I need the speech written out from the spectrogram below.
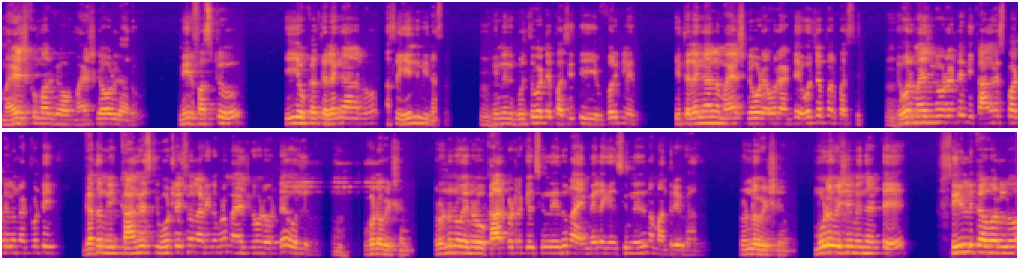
మహేష్ కుమార్ గౌ మహేష్ గౌడ్ గారు మీరు ఫస్ట్ ఈ యొక్క తెలంగాణలో అసలు ఏంది మీరు అసలు. మేము నేను గుర్తుపట్టే పరిస్థితి ఎవ్వరికి లేదు. ఈ తెలంగాణలో మహేష్ గౌడ్ ఎవరు అంటే ఎవరు చెప్పారు పరిస్థితి. ఎవరు మహేష్ గౌడ్ అంటే నీ కాంగ్రెస్ పార్టీలో ఉన్నటువంటి గతం నీ కాంగ్రెస్కి ఓట్లు వేసిన వాళ్ళు అడిగినా కూడా మహేష్ గౌడ్ అంటే ఎవరు తెలియదు. ఒకటో విషయం. రెండు నువ్వు ఎన్నడూ కార్పొరేటర్ గెలిచింది లేదు నా ఎమ్మెల్యే గెలిచింది లేదు నా మంత్రి కాదు. రెండో విషయం. మూడో విషయం ఏంటంటే సీల్డ్ కవర్లో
